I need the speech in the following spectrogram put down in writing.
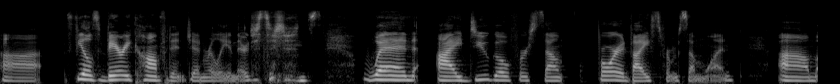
uh, feels very confident generally in their decisions, when I do go for some for advice from someone, um,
